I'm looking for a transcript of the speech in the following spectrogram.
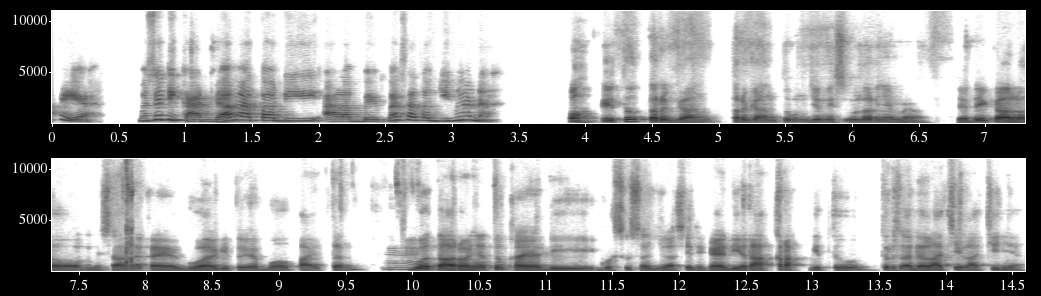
apa ya maksudnya di kandang atau di alam bebas atau gimana Oh, itu tergant tergantung jenis ularnya, Mel. Jadi kalau misalnya kayak gua gitu ya, ball python, hmm. gua taruhnya tuh kayak di, gue susah jelasin, kayak di rak-rak gitu, terus ada laci-lacinya.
